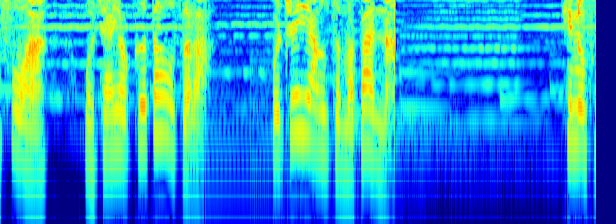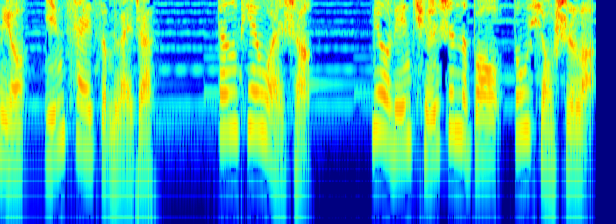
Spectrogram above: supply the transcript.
傅啊，我家要割稻子了，我这样怎么办呢？”听众朋友，您猜怎么来着？当天晚上，妙莲全身的包都消失了。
